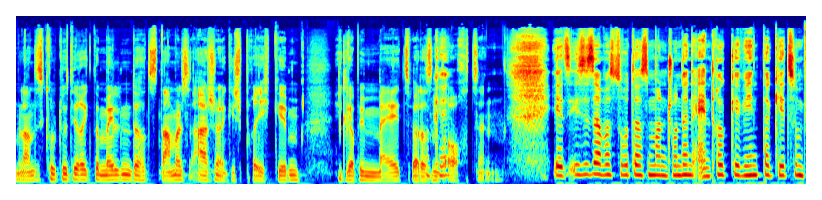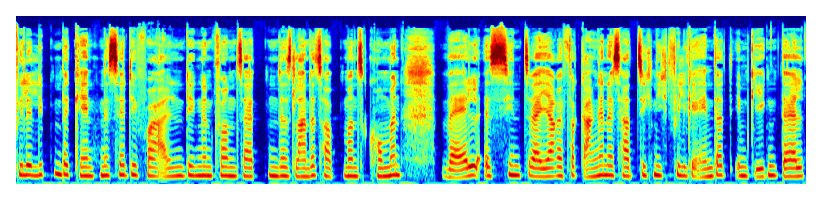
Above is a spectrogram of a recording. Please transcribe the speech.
Landeskulturdirektor melden. Da hat es damals auch schon ein Gespräch gegeben, ich glaube im Mai 2018. Okay. Jetzt ist es aber so, dass man schon den Eindruck gewinnt, da geht es um viele Lippenbekenntnisse, die vor allen Dingen von Seiten des Landeshauptmanns kommen, weil es sind zwei Jahre vergangen, es hat sich nicht viel geändert. Im Gegenteil,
